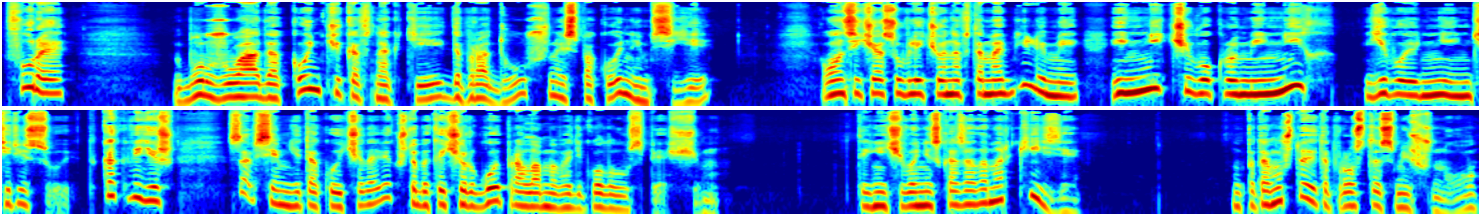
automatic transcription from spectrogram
Фуре буржуа до кончиков ногтей, добродушный, спокойный мсье. Он сейчас увлечен автомобилями, и ничего, кроме них, его не интересует. Как видишь, совсем не такой человек, чтобы кочергой проламывать голову спящему. Ты ничего не сказала Маркизе? Ну, потому что это просто смешно.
